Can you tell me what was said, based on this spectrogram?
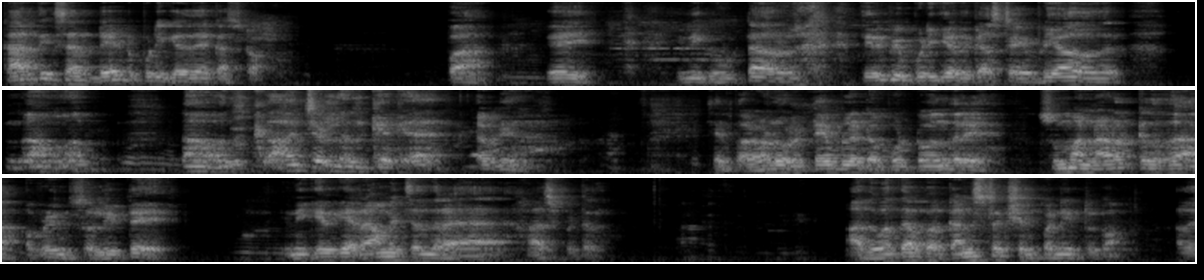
Karthik sir date பிடிக்கிறதே கஷ்டம். பா ஏய் இன்னைக்கு விட்டா திருப்பி பிடிக்கிறது கஷ்டம். எப்படியாவது வந்து நான் நான் வந்து காய்ச்சல் இருக்கேங்க. அப்படின்னு. சரி பரவாயில்ல ஒரு டேப்லெட்டை போட்டு வந்துரு. சும்மா நடக்கிறதா அப்படின்னு சொல்லிட்டு இன்னைக்கு இருக்க ராமச்சந்திர ஹாஸ்பிட்டல் அது வந்து அப்போ கன்ஸ்ட்ரக்ஷன் பண்ணிட்டு இருக்கோம். அது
